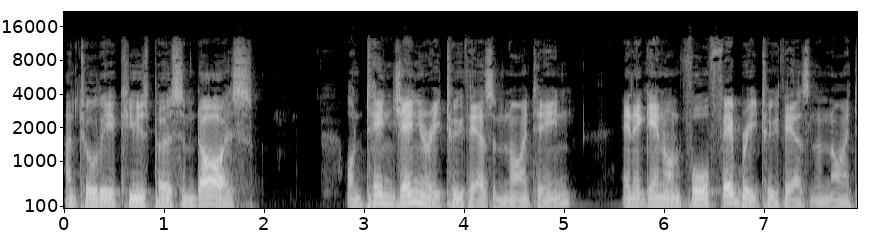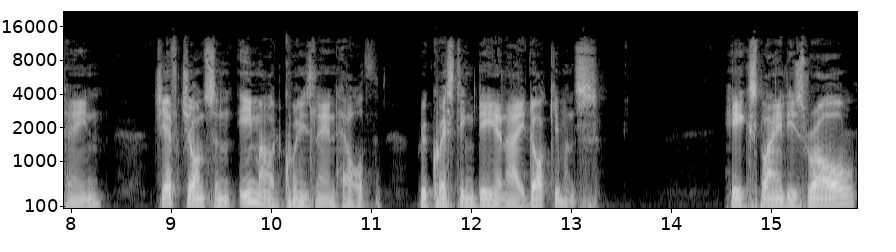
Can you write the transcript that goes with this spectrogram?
until the accused person dies. On 10 January 2019 and again on 4 February 2019, Jeff Johnson emailed Queensland Health requesting DNA documents. He explained his role,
